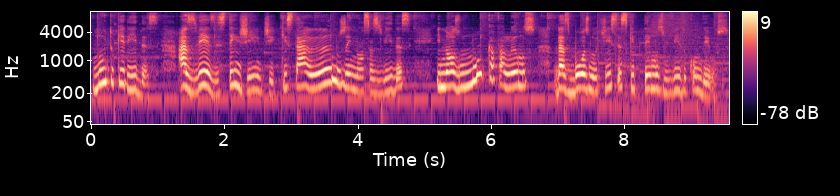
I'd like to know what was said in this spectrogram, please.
muito queridas. Às vezes, tem gente que está há anos em nossas vidas e nós nunca falamos das boas notícias que temos vivido com Deus.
